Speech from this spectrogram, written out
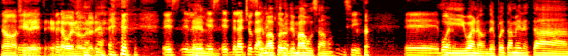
No, sí, eh, está bueno doblar es, el, es, te la chocas. El semáforo que más usamos. Sí. Eh, bueno. Y bueno, después también está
